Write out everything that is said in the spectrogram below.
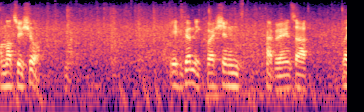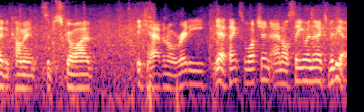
I'm not too sure. If you've got any questions, happy to answer. Leave a comment, subscribe if you haven't already. Yeah, thanks for watching and I'll see you in the next video.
